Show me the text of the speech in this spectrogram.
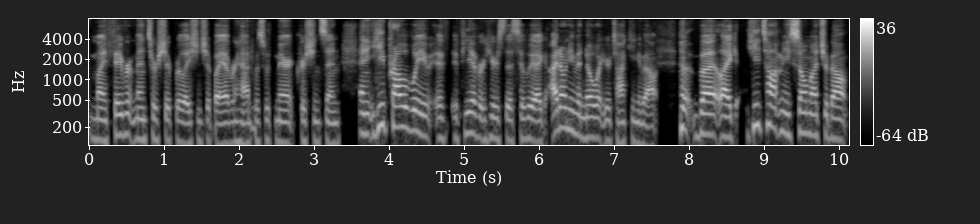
my favorite mentorship relationship I ever had was with Merrick Christensen. And he probably, if, if he ever hears this, he'll be like, I don't even know what you're talking about. but like, he taught me so much about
